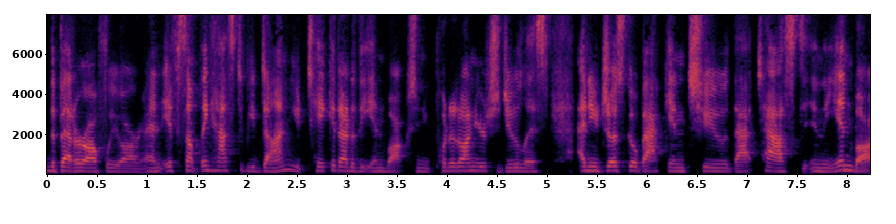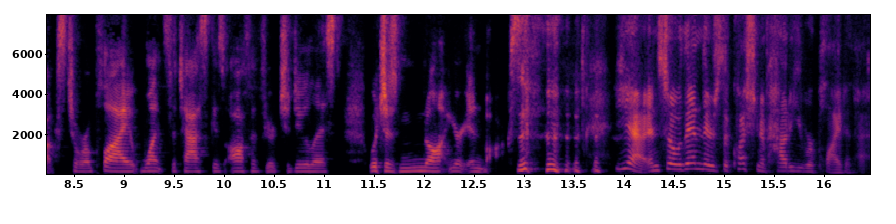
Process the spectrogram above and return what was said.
the better off we are. And if something has to be done, you take it out of the inbox and you put it on your to do list and you just go back into that task in the inbox to reply once the task is off of your to do list, which is not your inbox. Yeah, and so then there's the question of how do you reply to that?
